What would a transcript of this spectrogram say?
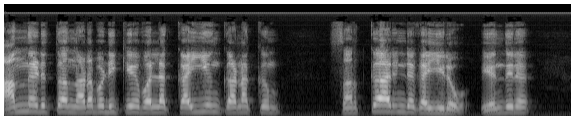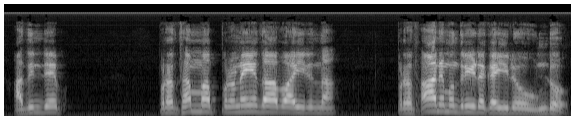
അന്നെടുത്ത നടപടിക്ക് വല്ല കൈയും കണക്കും സർക്കാരിന്റെ കയ്യിലോ? എന്തിന്? അതിന്റെ പ്രഥമ പ്രണേതാവായിരുന്ന പ്രധാനമന്ത്രിയുടെ കയ്യിലോ ഉണ്ടോ?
